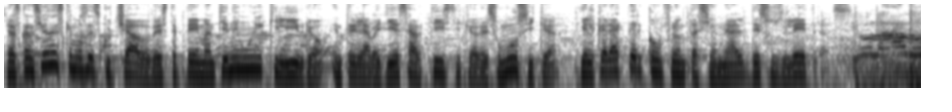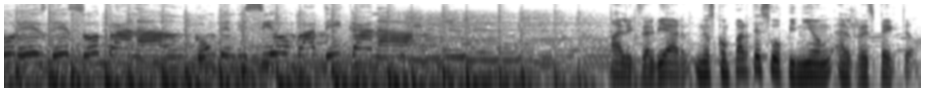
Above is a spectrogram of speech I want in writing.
las canciones que hemos escuchado de este P mantienen un equilibrio entre la belleza artística de su música y el carácter confrontacional de sus letras. Violadores de sotana, con bendición vaticana. Alex Dalviar nos comparte su opinión al respecto.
